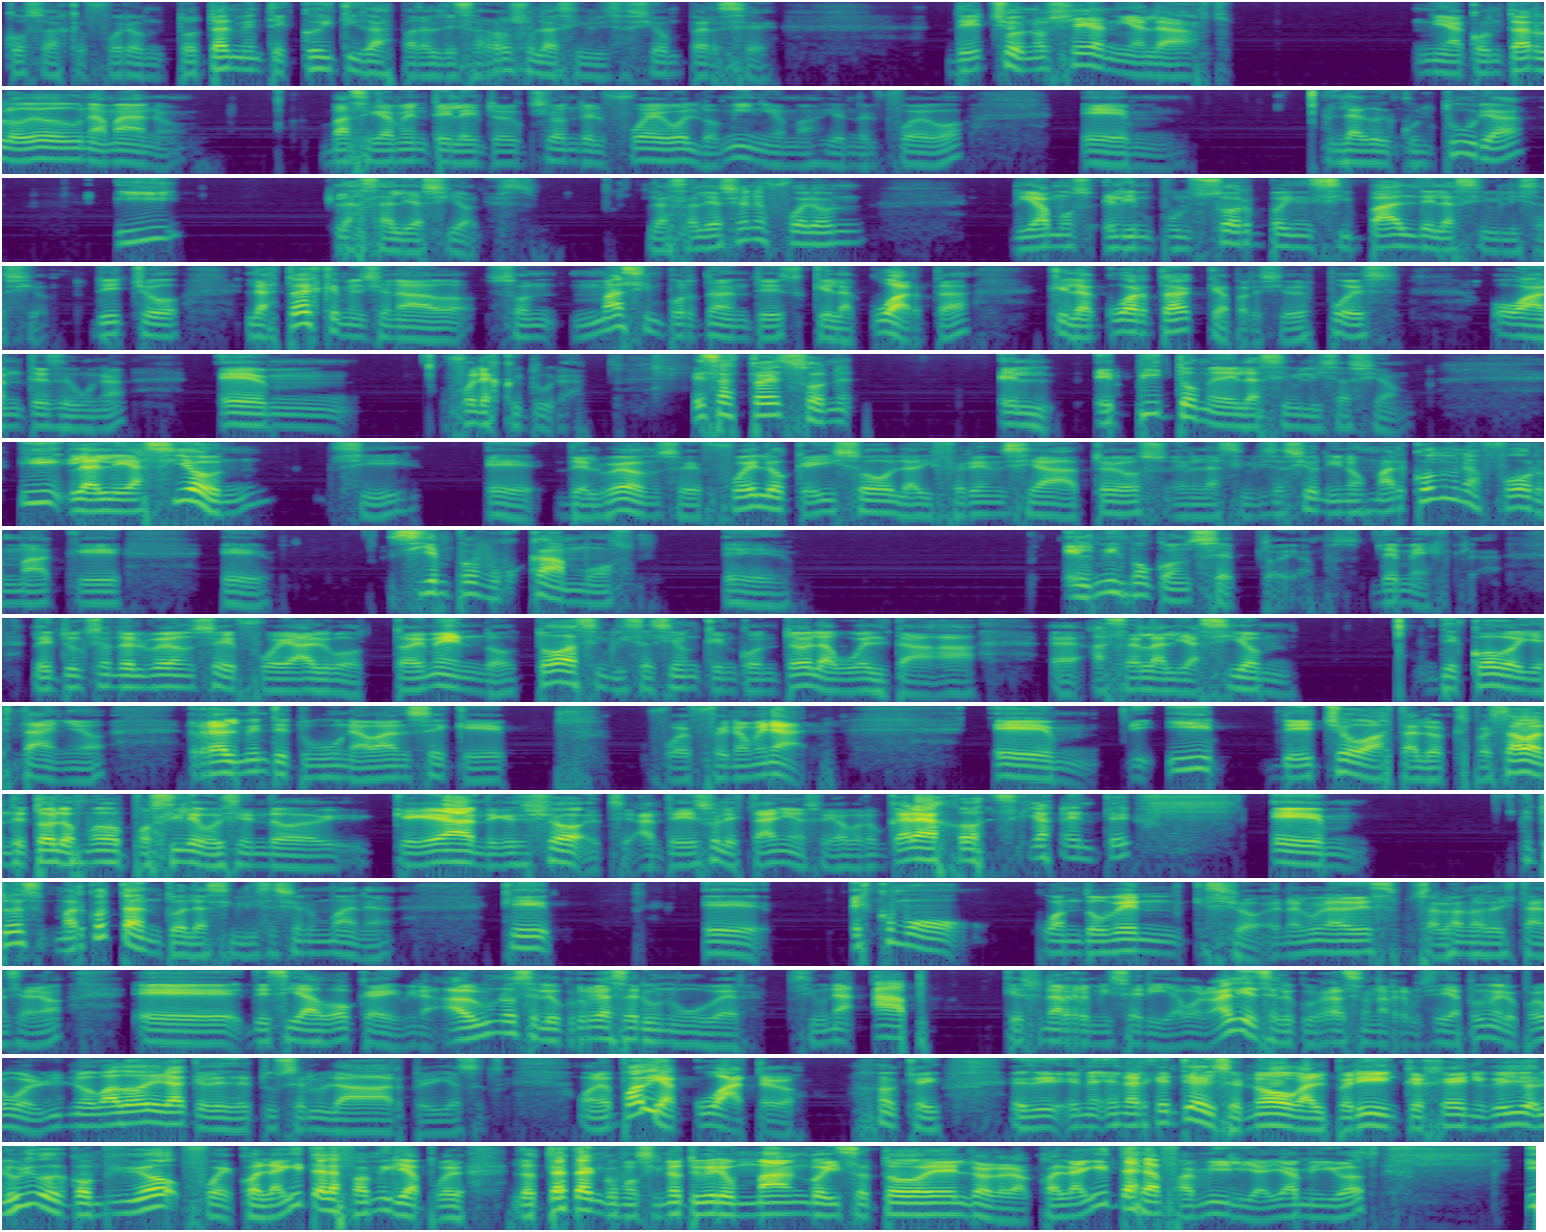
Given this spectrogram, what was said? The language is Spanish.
Cosas que fueron totalmente críticas para el desarrollo de la civilización per se. De hecho, no llegan ni a las ni a contar los dedos de una mano. Básicamente la introducción del fuego, el dominio más bien del fuego, em, la agricultura y las aleaciones. Las aleaciones fueron, digamos, el impulsor principal de la civilización. De hecho, las tres que he mencionado son más importantes que la cuarta, que la cuarta que apareció después o antes de una, em, fue la escritura. Esas tres son el epítome de la civilización. Y la aleación, ¿sí? eh, del bronce fue lo que hizo la diferencia atroz en la civilización y nos marcó de una forma que eh, siempre buscamos eh, el mismo concepto, digamos, de mezcla. La introducción del bronce fue algo tremendo. Toda civilización que encontró la vuelta a eh, hacer la aleación de cobre y estaño realmente tuvo un avance que fue fenomenal. Em, y, de hecho hasta lo expresaban de todos los modos posibles, diciendo "Eh, qué grande, qué sé yo. Ante eso el estaño se iba por un carajo, básicamente. Em, entonces marcó tanto a la civilización humana que eh, es como cuando ven, qué sé yo, en alguna vez, salvando la distancia, ¿no? Eh, decías, ok, mira, a alguno se le ocurrió hacer un Uber, ¿sí? una app que es una remisería. Bueno, a alguien se le ocurrió hacer una remisería primero, pero bueno, lo innovador era que desde tu celular pedías. Bueno, después había cuatro. Ok, en, en Argentina dicen, no, Galperín, qué genio, que yo. Lo único que convivió fue con la guita de la familia, pues lo tratan como si no tuviera un mango, hizo todo él. No, no, no, con la guita de la familia y amigos,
